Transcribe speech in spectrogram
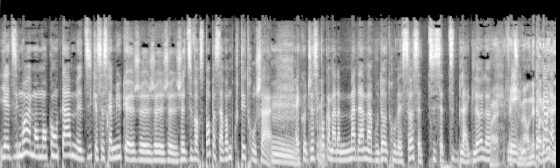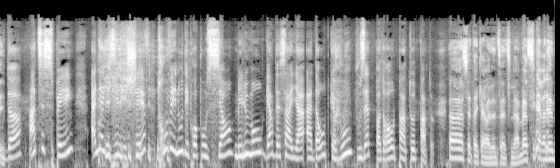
Il a dit, moi, mon, mon comptable me dit que ce serait mieux que je, je, je, je divorce pas parce que ça va me coûter trop cher. Écoute, je sais pas comment Madame, Madame Arruda a trouvé ça, cette, petite- cette petite blague-là. Là. Ouais, Mais, on n'est pas loin des- Arruda, anticipez, analysez les chiffres, trouvez-nous des propositions, mais l'humour, gardez ça ailleurs, à d'autres que vous, vous êtes pas drôle, pantoute, pantoute. Ah, c'était Caroline Saint-Hilaire. Merci Caroline.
